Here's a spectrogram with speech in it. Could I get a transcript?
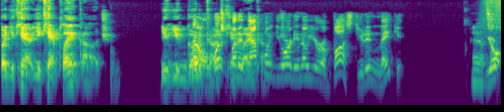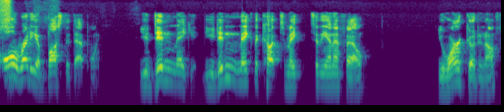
but you can't. You can't play in college. You you can go no, to college. but, you can't but at play that point, college. you already know you're a bust. You didn't make it. Yeah, You're already a bust at that point. You didn't make it. You didn't make the cut to make to the NFL. You weren't good enough.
